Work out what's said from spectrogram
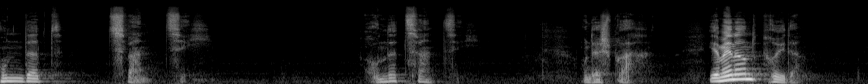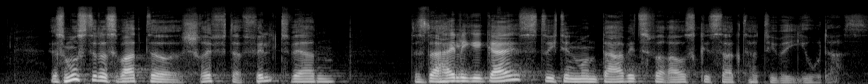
120. 120. Und er sprach, Ihr Männer und Brüder, es musste das Wort der Schrift erfüllt werden, das der Heilige Geist durch den Mund Davids vorausgesagt hat über Judas,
